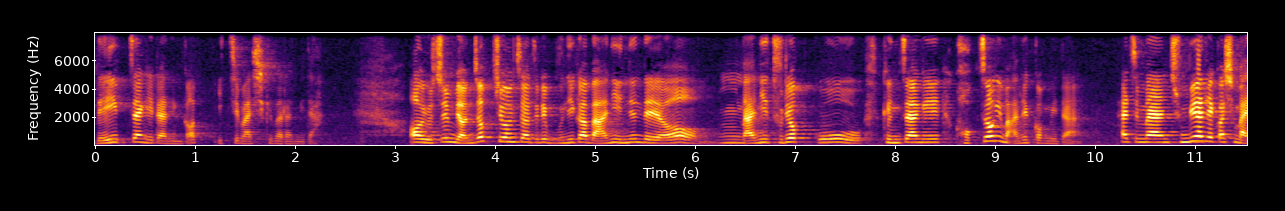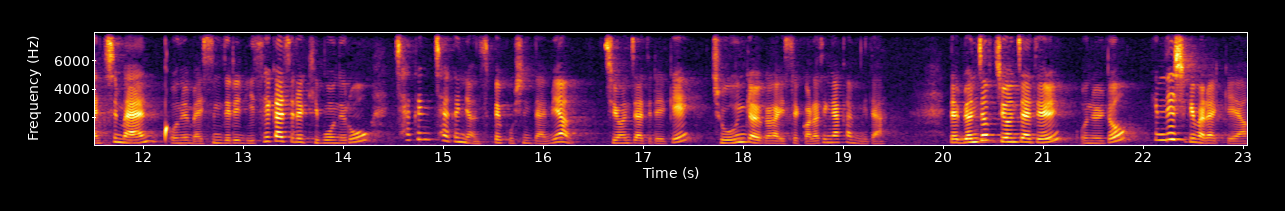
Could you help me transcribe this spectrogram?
내 입장이라는 것 잊지 마시기 바랍니다. 어, 요즘 면접 지원자들의 문의가 많이 있는데요. 음, 많이 두렵고 굉장히 걱정이 많을 겁니다. 하지만 준비해야 될 것이 많지만 오늘 말씀드린 이 세 가지를 기본으로 차근차근 연습해 보신다면 지원자들에게 좋은 결과가 있을 거라 생각합니다. 네, 면접 지원자들 오늘도 힘내시기 바랄게요.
